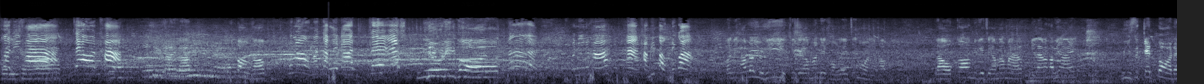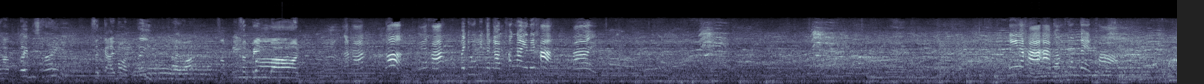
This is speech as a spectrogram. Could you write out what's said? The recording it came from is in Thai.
สวัสดีค่ะเจออนค่ะพี่ไอครับพี่ปองครับ พวกเรามาจากรายการ JS New Report เออวันนี้นะคะ อะถามพี่ป๋องดีกว่า วันนี้ครับเราอยู่ที่กิจกรรมวันเด็กของเลนเจนด์หน่วยนะครับ เราก็มีกิจกรรมมากมายครับ มีอะไรบ้างครับพี่ไอซ์มีสเก็ตบอร์ดนะครับ เอ้ยไม่ใช่ สกายบอร์ดเอ้ยอะไรวะ สปินสปินบอร์ด คุมเด็กค่ะ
